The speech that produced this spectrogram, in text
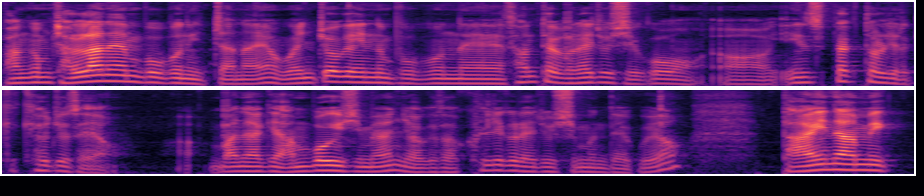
방금 잘라낸 부분 있잖아요. 왼쪽에 있는 부분에 선택을 해주시고 어, 인스펙터를 이렇게 켜주세요. 아, 만약에 안 보이시면 여기서 클릭을 해주시면 되고요. 다이나믹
